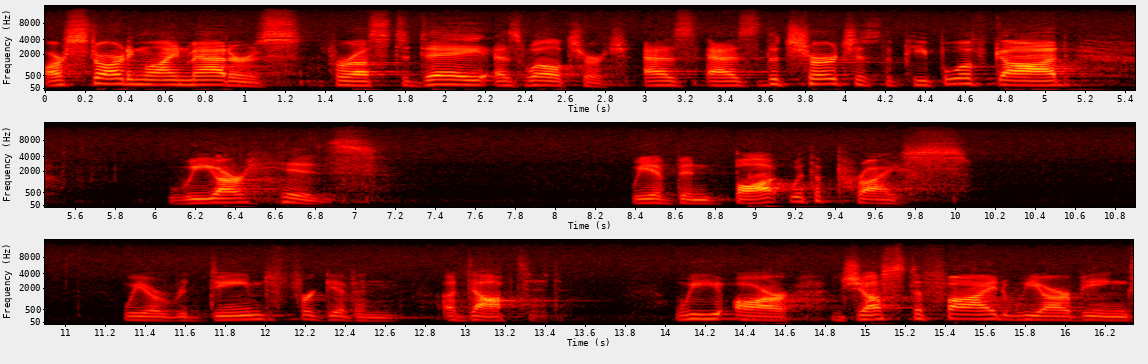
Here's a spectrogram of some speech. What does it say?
Our starting line matters for us today as well, church. As, as the church, as the people of God, we are His. We have been bought with a price. We are redeemed, forgiven, adopted. We are justified. We are being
